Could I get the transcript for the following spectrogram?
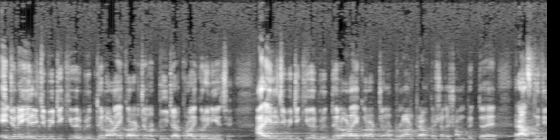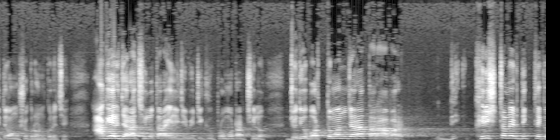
এই জন্য এলজিবিটি কিউ এর বিরুদ্ধে লড়াই করার জন্য টুইটার ক্রয় করে নিয়েছে। আর এলজিবিটি কিউ এর বিরুদ্ধে লড়াই করার জন্য ডোনাল্ড ট্রাম্পের সাথে সম্পৃক্ত হয়ে রাজনীতিতে অংশগ্রহণ করেছে। আগের যারা ছিল, তারা এলজিবিটি কিউ প্রমোটার ছিল। যদিও বর্তমান যারা, তারা আবার খ্রিস্টানের দিক থেকে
